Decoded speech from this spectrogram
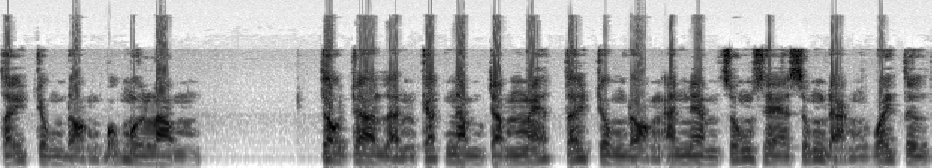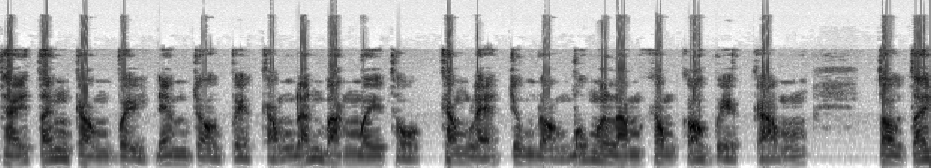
tới trung đoàn 45. Tôi ra lệnh cách 500 mét tới trung đoàn anh em xuống xe súng đạn với tư thế tấn công vì đêm rồi Việt Cộng đánh băng mê thuộc, không lẽ trung đoàn 45 không có Việt Cộng. Tôi tới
